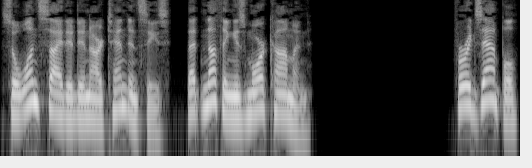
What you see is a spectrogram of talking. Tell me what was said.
so one sided in our tendencies, that nothing is more common. For example,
